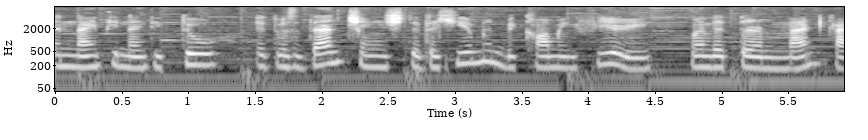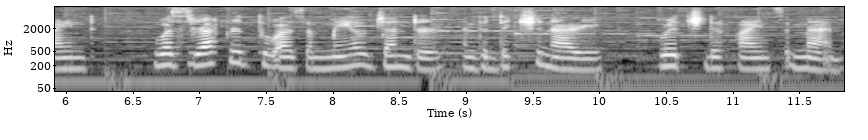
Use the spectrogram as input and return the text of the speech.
in 1992, it was then changed to the human becoming theory when the term mankind was referred to as a male gender in the dictionary which defines a man.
